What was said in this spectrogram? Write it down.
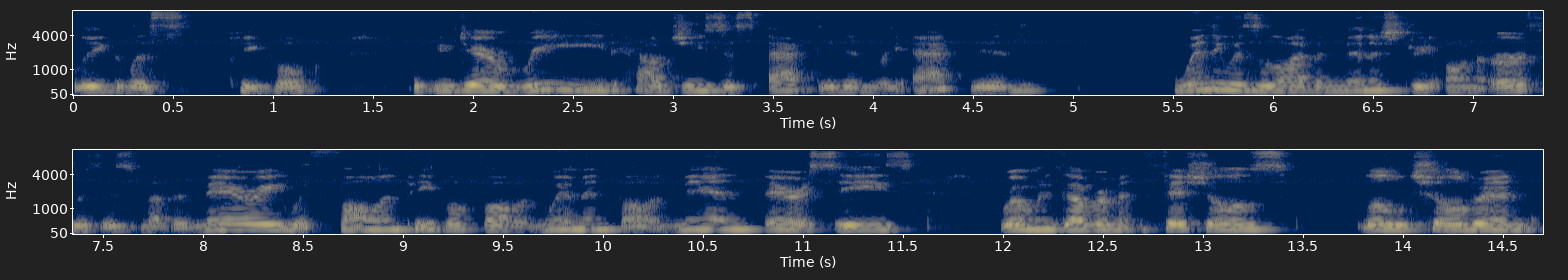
legalist people, if you dare read how Jesus acted and reacted when he was alive in ministry on earth with his mother Mary, with fallen people, fallen women, fallen men, Pharisees, Roman government officials, little children,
